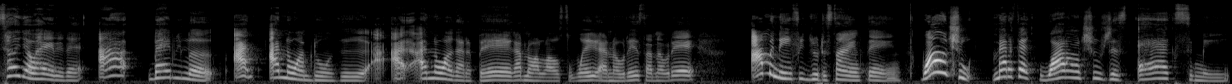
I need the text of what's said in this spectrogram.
Tell your hater that I, baby, look, I, I know I'm doing good. I, I, know I got a bag. I know I lost weight. I know this. I know that. I'm gonna need you to do the same thing. Why don't you, matter of fact, why don't you just ask me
